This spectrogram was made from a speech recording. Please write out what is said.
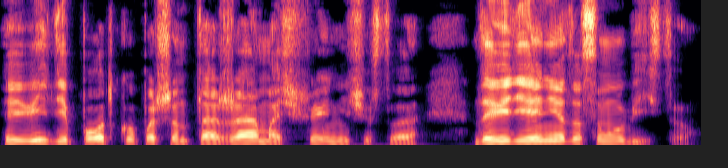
в виде подкупа, шантажа, мошенничества, доведения до самоубийства.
